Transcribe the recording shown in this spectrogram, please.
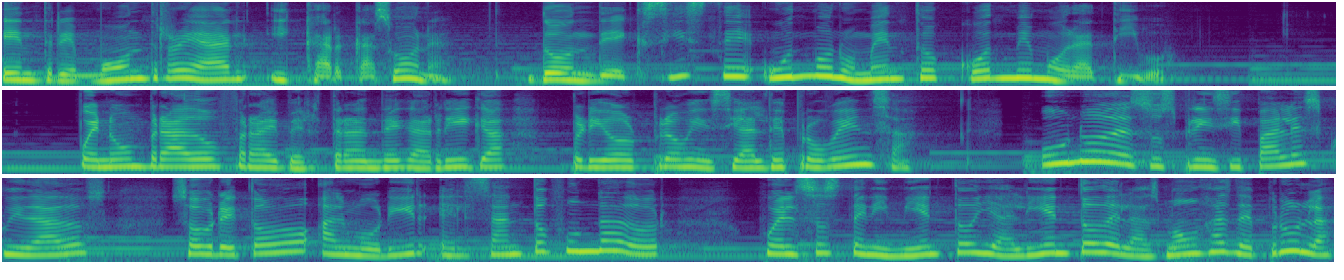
entre Montreal y Carcasona, donde existe un monumento conmemorativo. Fue nombrado Fray Bertrán de Garriga prior provincial de Provenza. Uno de sus principales cuidados, sobre todo al morir el santo fundador, fue el sostenimiento y aliento de las monjas de Prula,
